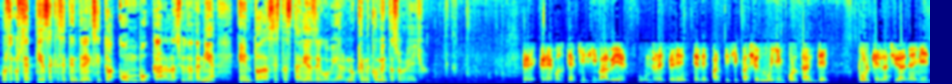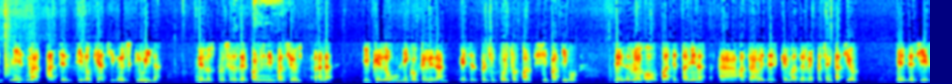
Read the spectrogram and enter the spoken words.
¿Usted, piensa que se tendría éxito a convocar a la ciudadanía en todas estas tareas de gobierno? ¿Qué me comenta sobre ello? Creemos que aquí sí va a haber un referente de participación muy importante porque la ciudadanía misma ha sentido que ha sido excluida de los procesos de participación ciudadana y que lo único que le dan es el presupuesto participativo. Desde luego va a ser también a, a, través de esquemas de representación, es decir,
